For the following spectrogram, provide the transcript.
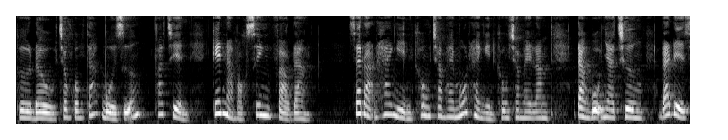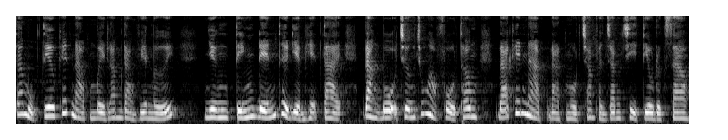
cờ đầu trong công tác bồi dưỡng, phát triển, kết nạp học sinh vào Đảng. Giai đoạn 2021-2025, Đảng bộ nhà trường đã đề ra mục tiêu kết nạp 15 đảng viên mới, nhưng tính đến thời điểm hiện tại, Đảng bộ trường Trung học phổ thông đã kết nạp đạt 100% chỉ tiêu được giao.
